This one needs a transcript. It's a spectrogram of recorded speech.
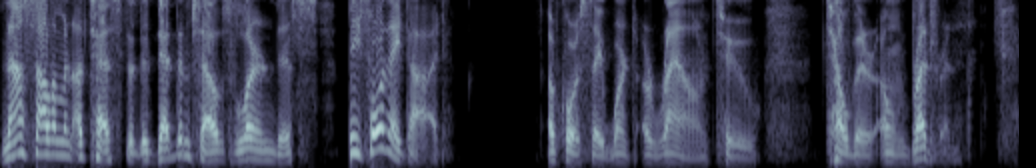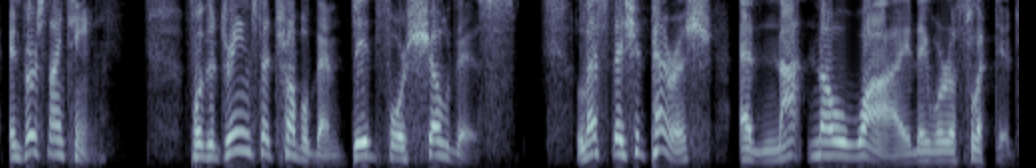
Now Solomon attests that the dead themselves learned this before they died. Of course, they weren't around to tell their own brethren. In verse 19, for the dreams that troubled them did foreshow this, lest they should perish and not know why they were afflicted.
